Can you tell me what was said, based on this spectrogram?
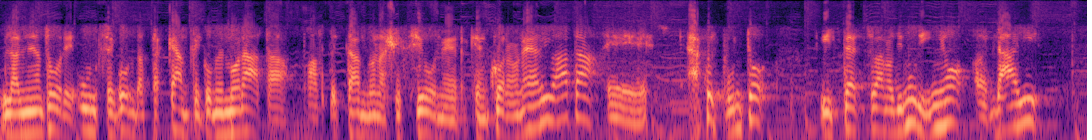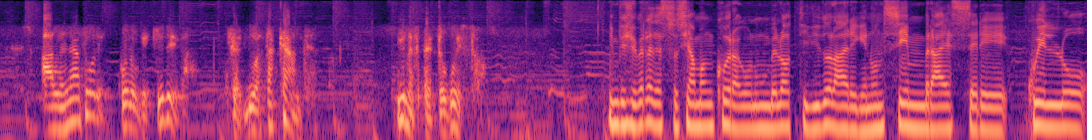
l'allenatore un secondo attaccante come Morata aspettando una cessione che ancora non è arrivata e a quel punto il terzo anno di Murigno eh, dai all'allenatore quello che chiedeva, cioè due attaccanti. Io mi aspetto questo. Invece per adesso siamo ancora con un Belotti titolare che non sembra essere quello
